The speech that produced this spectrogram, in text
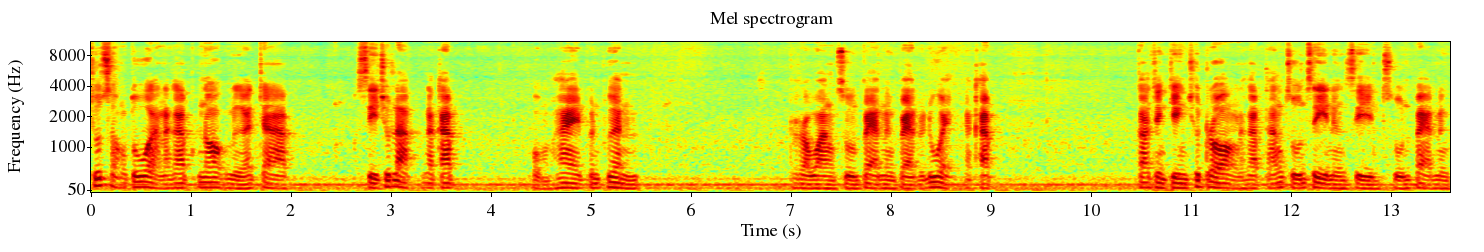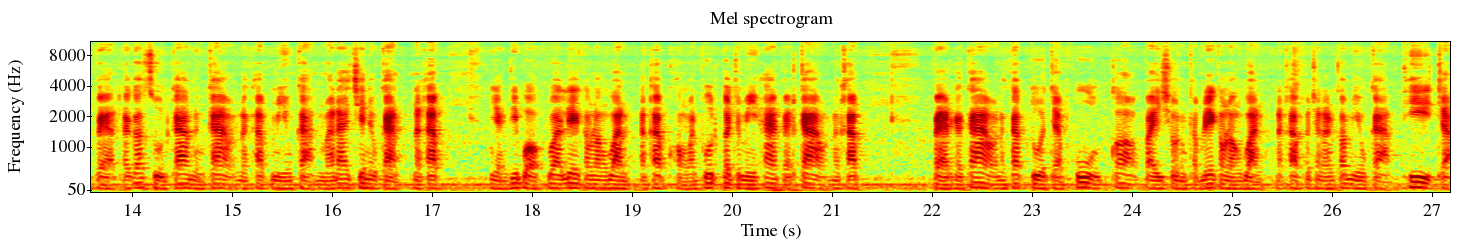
ชุด 2 ตัวนะครับ นอกเหนือจาก 4 ชุดหลักนะครับ ผมให้เพื่อนๆ ระวัง 0818 ไปด้วยนะครับ ก็จริงๆ ชุดรองนะครับ ทั้ง 0414 0818 แล้วก็ 0919 นะครับ มีโอกาสมาได้เช่นเดียวกันนะครับ อย่างที่บอกว่าเลขกำลังวันนะครับของวันพุธก็จะมี 589 นะครับ 8 กับ 9 นะครับ ตัวจับคู่ก็ไปชนกับเลขกำลังวันนะครับ เพราะฉะนั้นก็มีโอกาสที่จะ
